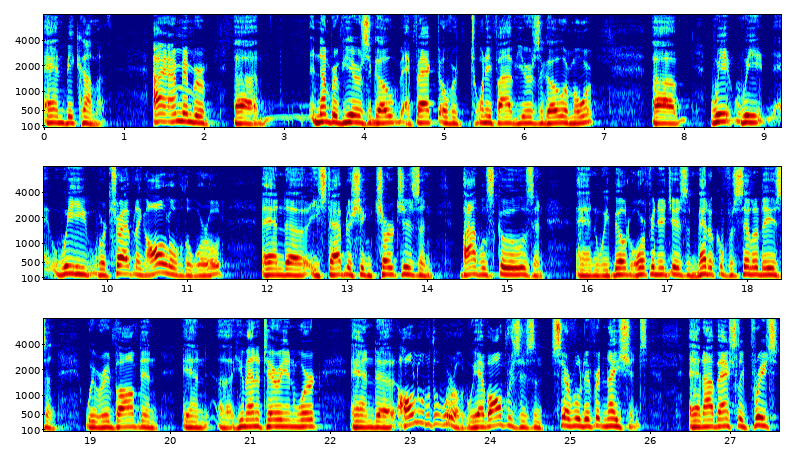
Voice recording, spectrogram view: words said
and becometh. I, I remember uh, a number of years ago, in fact, over 25 years ago or more, uh, we, we, we were traveling all over the world and uh, establishing churches and Bible schools, and, and we built orphanages and medical facilities, and we were involved in, in uh, humanitarian work and uh, all over the world. We have offices in several different nations. And I've actually preached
